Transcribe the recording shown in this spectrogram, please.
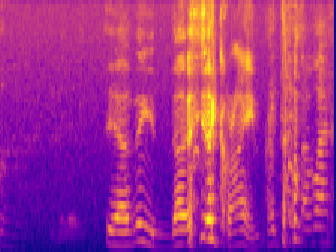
Oh, Yeah, I think you're done. You're like crying. I What the laughing.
